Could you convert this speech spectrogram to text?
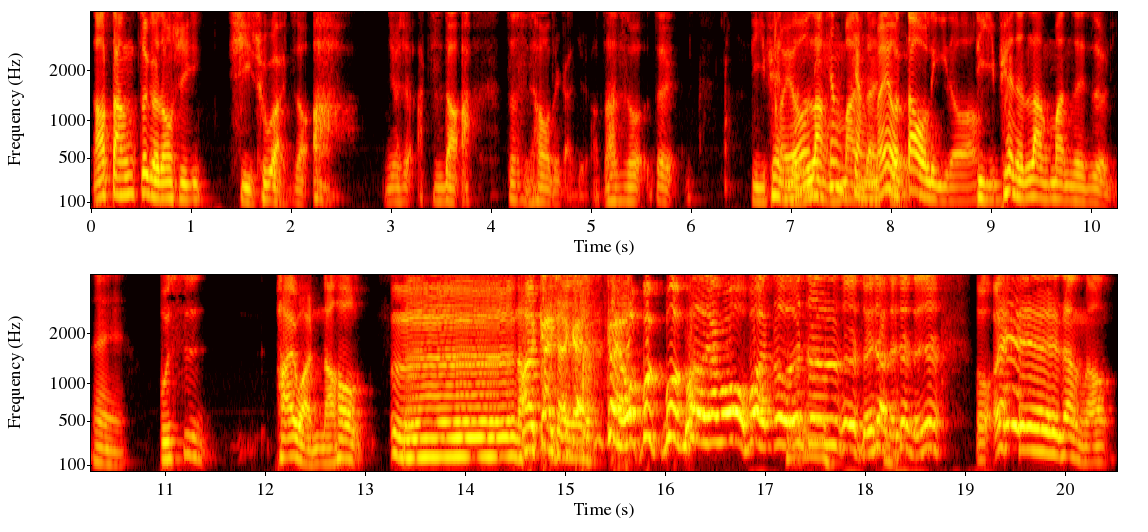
然后当这个东西洗出来之后啊，你就想啊，知道啊，这时候的感觉啊，他说这。底片的浪漫在这里，蛮有道理的哦。底片的浪漫在这里，哎，不是拍完然后嗯，然后盖起来盖盖好，不不很怕阳光，我不呃等等一下等一下等一下。哦，哎这样，然后。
